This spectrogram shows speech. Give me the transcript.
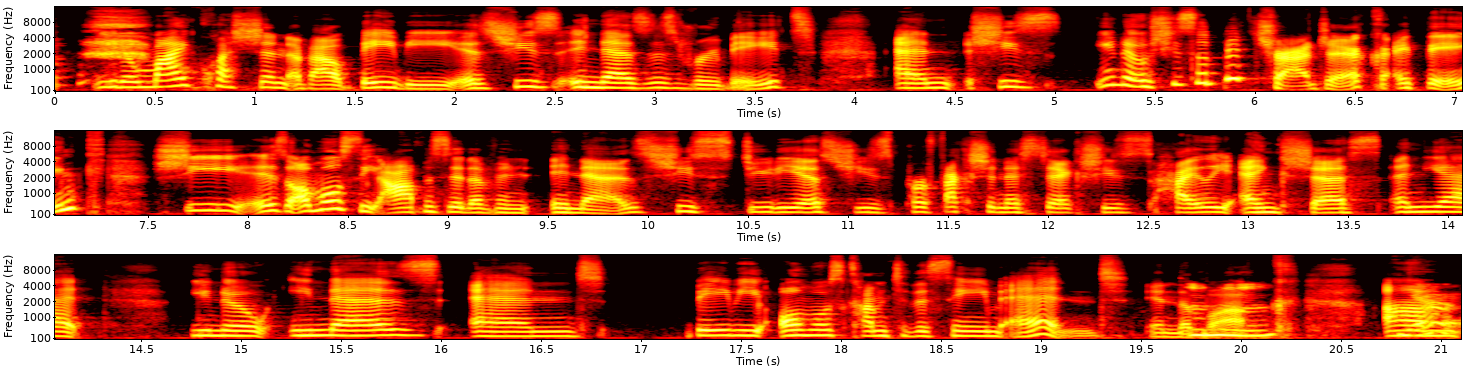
you know, my question about Baby is she's Inez's roommate, and she's you know, she's a bit tragic, I think. She is almost the opposite of Inez. She's studious, she's perfectionistic, she's highly anxious, and yet, you know, Inez and Baby almost come to the same end in the mm-hmm. book. Um, yeah.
